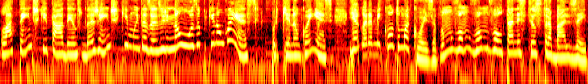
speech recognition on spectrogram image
latente que está dentro da gente, que muitas vezes a gente não usa porque não conhece. Porque não conhece. E agora me conta uma coisa, vamos, vamos, vamos voltar nesses teus trabalhos aí.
